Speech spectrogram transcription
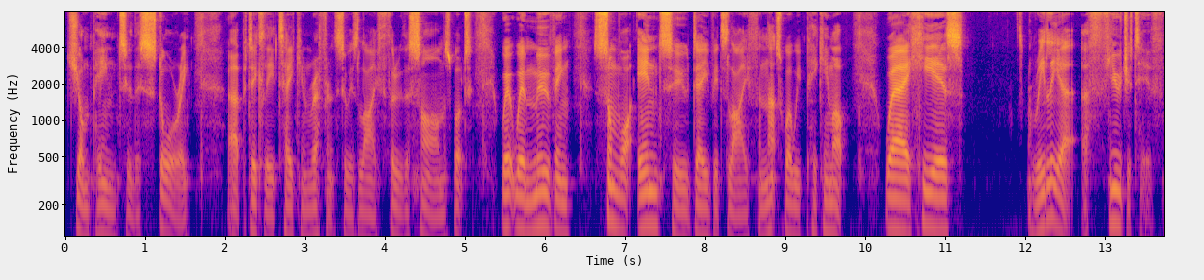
jump into this story, uh, particularly taking reference to his life through the Psalms. But we're, we're moving somewhat into David's life, and that's where we pick him up, where he is really a, a fugitive.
